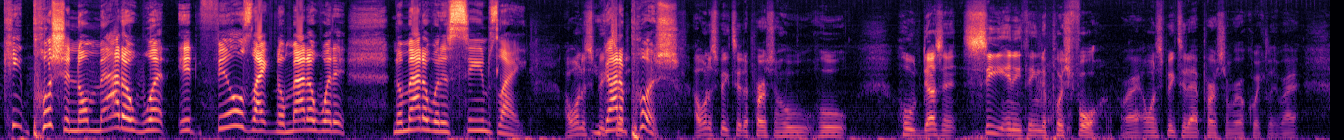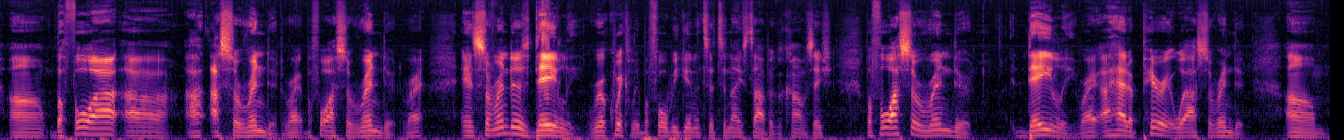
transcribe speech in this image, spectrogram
keep pushing no matter what it feels like no matter what it no matter what it seems like I want to speak. you gotta push I want to speak to the person who who who doesn't see anything to push for. Right. I want to speak to that person real quickly. Right. Um, before I, uh, I I surrendered. Right. Before I surrendered. Right. And surrender is daily. Real quickly before we get into tonight's topic of conversation. Before I surrendered daily. Right. I had a period where I surrendered. Um,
